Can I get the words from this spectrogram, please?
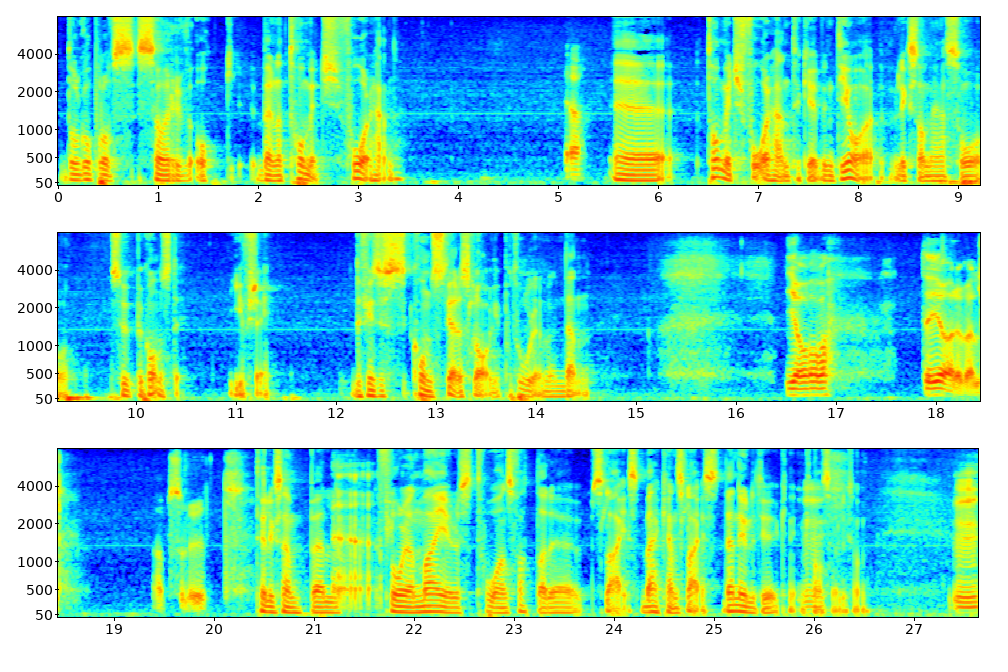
Dolgopolovs serve och Bernard Tomic forehand. ja. Eh, Tomic forehand tycker inte jag liksom är så superkonstig. I och för sig. Det finns ju konstigare slag på touren än den. ja, det gör det väl. Absolut. Till exempel Florian Myers tvåhandsfattade slice, backhand slice. Den är ju lite kn- knasig liksom. Mm.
